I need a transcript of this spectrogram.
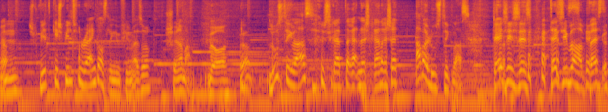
Ja. Wird gespielt von Ryan Gosling im Film, also schöner Mann. Ja. Ja. Lustig war's, schreibt der, der Schreiner, schreibt, aber lustig war's. Das ist das, das ist überhaupt, weißt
